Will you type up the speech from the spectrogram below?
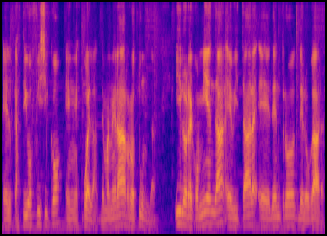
el castigo físico en escuelas de manera rotunda y lo recomienda evitar eh, dentro del hogar.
